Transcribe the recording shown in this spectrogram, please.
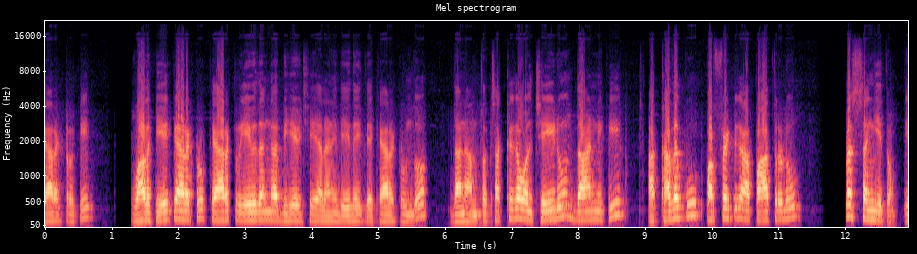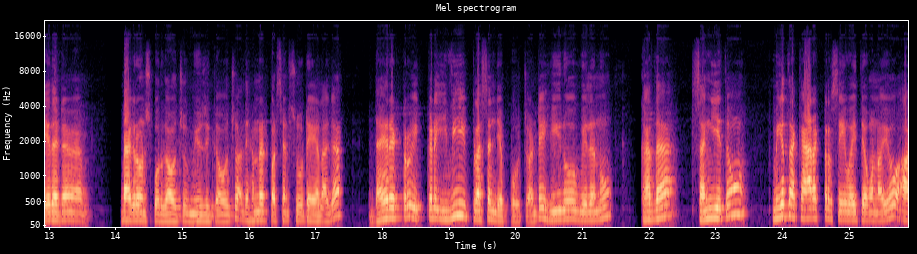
క్యారెక్టర్కి వాళ్ళకి ఏ క్యారెక్టర్ క్యారెక్టర్ ఏ విధంగా బిహేవ్ చేయాలనేది ఏదైతే క్యారెక్టర్ ఉందో దాన్ని అంత చక్కగా వాళ్ళు చేయడం దానికి ఆ కథకు పర్ఫెక్ట్గా ఆ పాత్రలు ప్లస్ సంగీతం. ఏదైతే బ్యాక్గ్రౌండ్ స్కోర్ కావచ్చు మ్యూజిక్ కావచ్చు అది హండ్రెడ్ పర్సెంట్ సూట్ అయ్యేలాగా డైరెక్టర్ ఇక్కడ ఇవి ప్లస్ అని చెప్పుకోవచ్చు. అంటే హీరో విలను కథ సంగీతం మిగతా క్యారెక్టర్స్ ఏవైతే ఉన్నాయో ఆ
